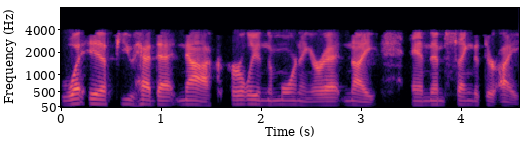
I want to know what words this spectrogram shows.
what if you had that knock early in the morning or at night and them saying that they're ICE?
